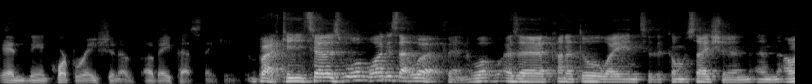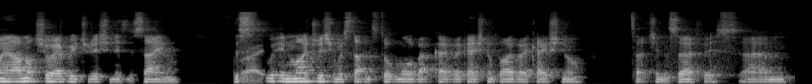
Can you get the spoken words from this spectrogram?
and the incorporation of, of APEST thinking. Brad, can you tell us what, why does that work then? What as a kind of doorway into the conversation? And, and I mean, I'm not sure every tradition is the same. This, right. In my tradition, we're starting to talk more about co-vocational, bivocational, touching the surface. Um,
